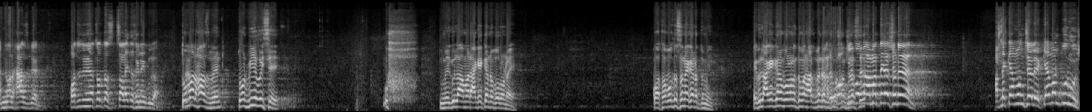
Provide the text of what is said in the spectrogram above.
আমি ওর হাজবেন্ড কতদিন চলতে চালাইতেছেন এগুলা? তোমার হাজবেন্ড তোমার বিয়ে হয়েছে উফ, তুমি এগুলো আমার আগে কেন বলো নাই? কথা বলতেছো না কেন তুমি? এগুলো আগে কেন বলো না তোমার হাজবেন্ড আমার থেকে শোনেন? আপনি কেমন ছেলে? কেমন পুরুষ?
